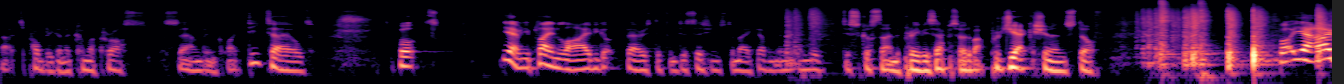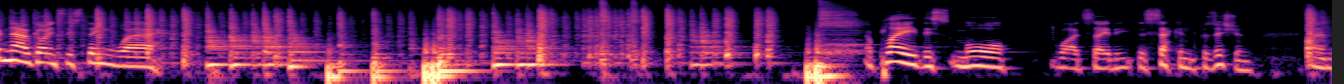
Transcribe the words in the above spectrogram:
that's probably going to come across sounding quite detailed. But yeah, when you're playing live, you've got various different decisions to make, haven't you? And we've discussed that in the previous episode about projection and stuff. But yeah, I've now got into this thing where I play this more, what I'd say, the, the second position. And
